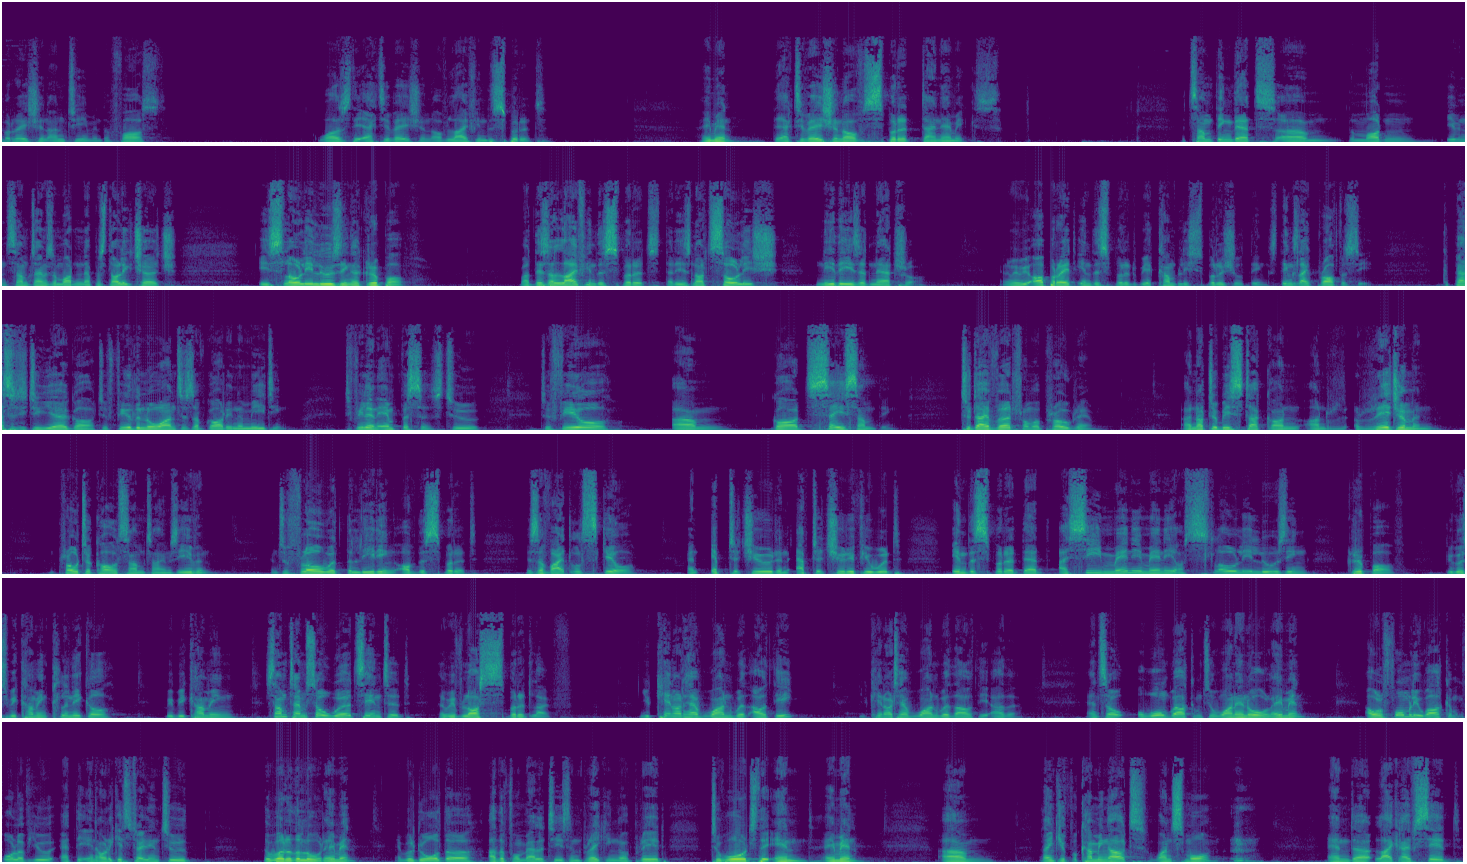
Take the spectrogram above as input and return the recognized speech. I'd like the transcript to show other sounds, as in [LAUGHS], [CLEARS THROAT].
Separation unto him in the fast was the activation of life in the spirit. Amen. The activation of spirit dynamics. It's something that um, the modern, even sometimes the modern apostolic church, is slowly losing a grip of. But there's a life in the spirit that is not soulish, neither is it natural. And when we operate in the spirit, we accomplish spiritual things. Things like prophecy, capacity to hear God, to feel the nuances of God in a meeting, to feel an emphasis, to, to feel um, God say something, to divert from a program, uh, not to be stuck on, on regimen, protocol sometimes even, and to flow with the leading of the Spirit is a vital skill, an aptitude, an aptitude, if you would, in the Spirit that I see many, many are slowly losing grip of because we're becoming clinical, we're becoming sometimes so word centered that we've lost spirit life. You cannot have one without the, you cannot have one without the other. And so, a warm welcome to one and all. Amen. I will formally welcome all of you at the end. I want to get straight into the word of the Lord. Amen. And we'll do all the other formalities and breaking of bread towards the end. Amen. Um, thank you for coming out once more. [CLEARS THROAT] and uh, like I've said,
